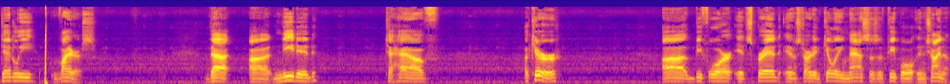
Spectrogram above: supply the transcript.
deadly virus that uh, needed to have a cure uh, before it spread and started killing masses of people in China.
